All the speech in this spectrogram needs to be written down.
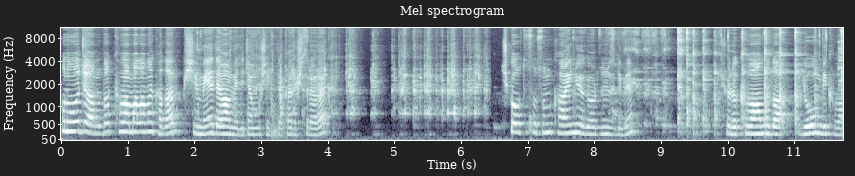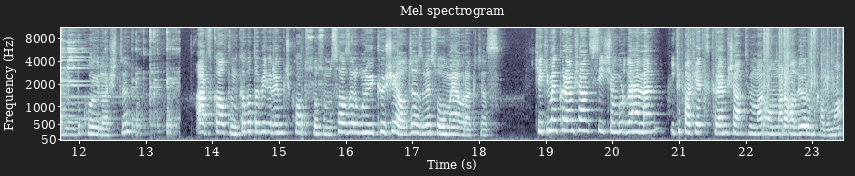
Bunu ocağımda kıvam alana kadar pişirmeye devam edeceğim bu şekilde karıştırarak. Çikolata sosum kaynıyor gördüğünüz gibi. Şöyle kıvamı da yoğun bir kıvam oldu. Koyulaştı. Artık altını kapatabilirim. Çikolata sosumuz hazır. Bunu bir köşeye alacağız ve soğumaya bırakacağız. Kekimin krem şantisi için burada hemen 2 paket krem şantim var. Onları alıyorum kabıma.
